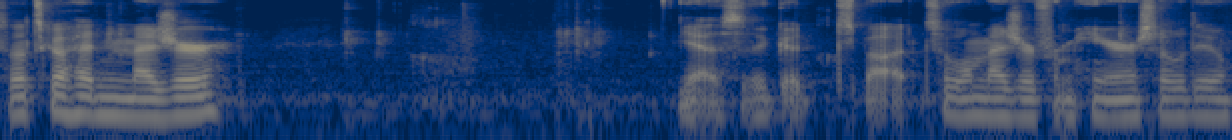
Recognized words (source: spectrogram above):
so let's go ahead and measure. Yeah, this is a good spot. So we'll measure from here. So we'll do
